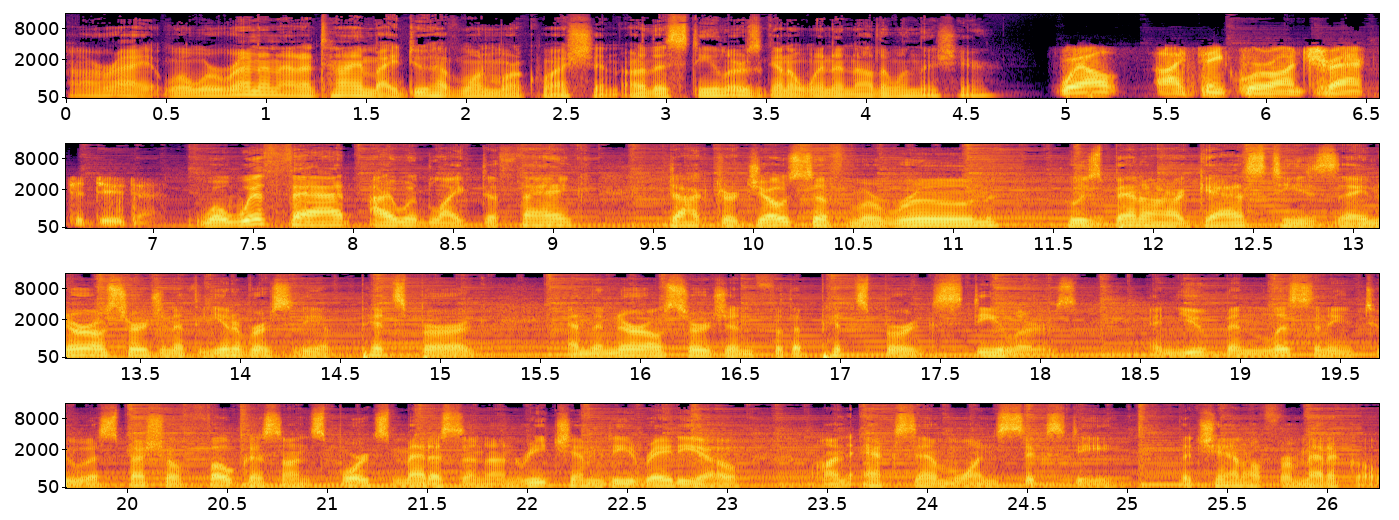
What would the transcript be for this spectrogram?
All right. Well, we're running out of time, but I do have one more question. Are the Steelers going to win another one this year? Well, I think we're on track to do that. Well, with that, I would like to thank Dr. Joseph Maroon, who's been our guest. He's a neurosurgeon at the University of Pittsburgh and the neurosurgeon for the Pittsburgh Steelers. And you've been listening to a special focus on sports medicine on ReachMD Radio on XM 160, the channel for medical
